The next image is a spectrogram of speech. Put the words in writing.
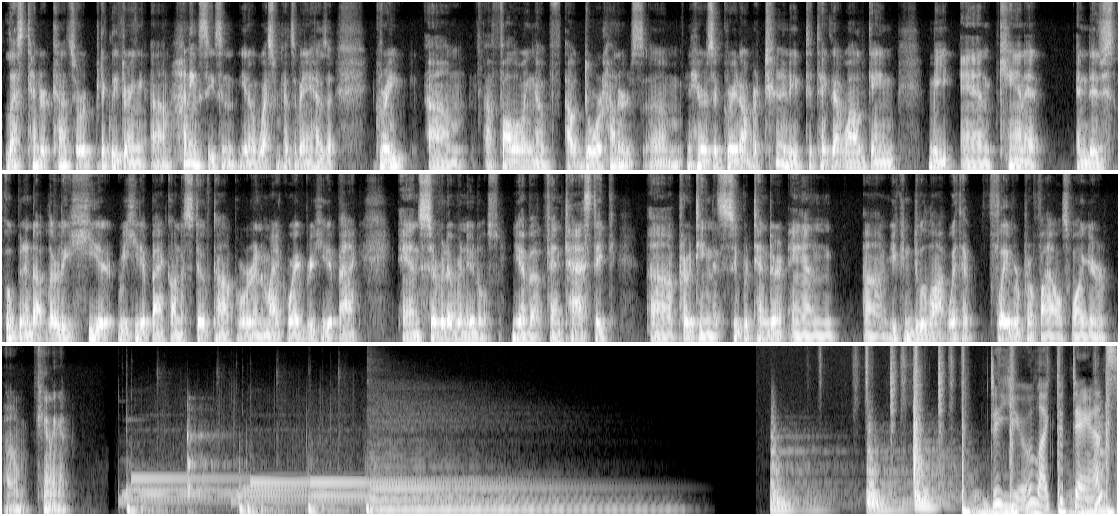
less tender cuts, or particularly during um, hunting season. You know, Western Pennsylvania has a great um, a following of outdoor hunters, um, and here's a great opportunity to take that wild game meat and can it and then just open it up, literally heat it, reheat it back on a stovetop or in a microwave, reheat it back, and serve it over noodles. You have a fantastic uh, protein that's super tender, and um, you can do a lot with it. Flavor profiles while you're um, canning it. Do you like to dance?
